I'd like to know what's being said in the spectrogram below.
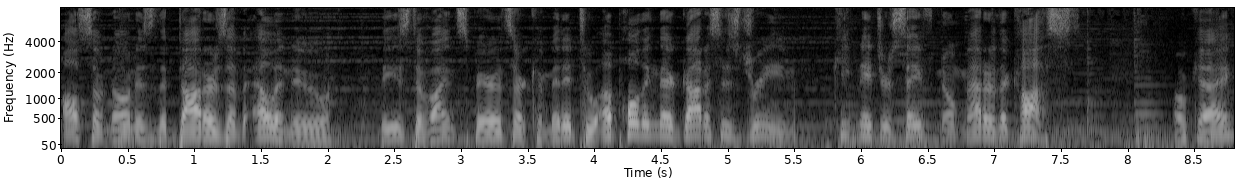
Also known as the Daughters of Elinu, these divine spirits are committed to upholding their goddess's dream, keep nature safe no matter the cost. Okay.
